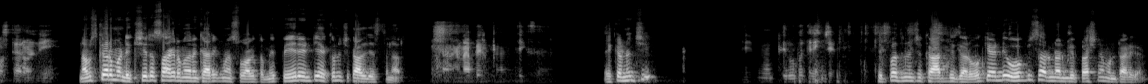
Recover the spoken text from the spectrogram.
నమస్కారం అండి. నమస్కారం అండి. క్షీరసాగరం అనే కార్యక్రమం స్వాగతం. మీ పేరేంటి? ఎక్కడి నుంచి కాల్ చేస్తున్నారు? నా పేరు కార్తీక్ సార్. ఎక్కడి నుంచి? తిరుపతి నుంచి తిరుపతి నుంచి కార్తీక్ గారు. ఓకే అండి. ఓపీ సార్ ఉన్నారు. మీ ప్రశ్న ఉంటాడు కానీ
